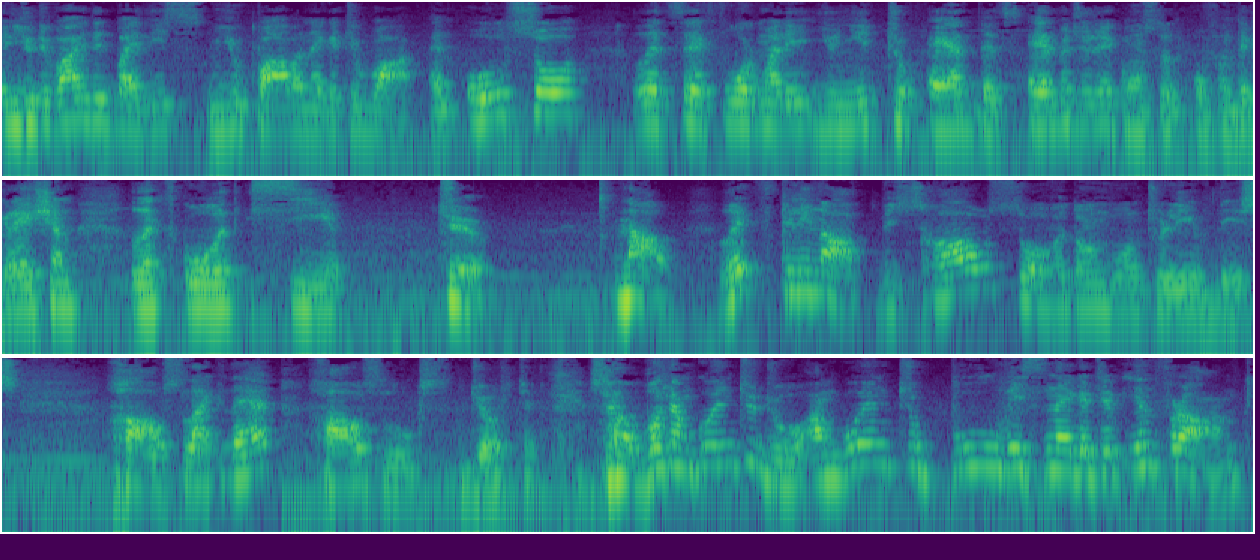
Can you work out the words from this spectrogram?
and you divide it by this new power negative 1 and also let's say formally you need to add this arbitrary constant of integration. Let's call it c2 now let's clean up this house. So we don't want to leave this house like that. House looks dirty. So what i'm going to do i'm going to pull this negative in front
